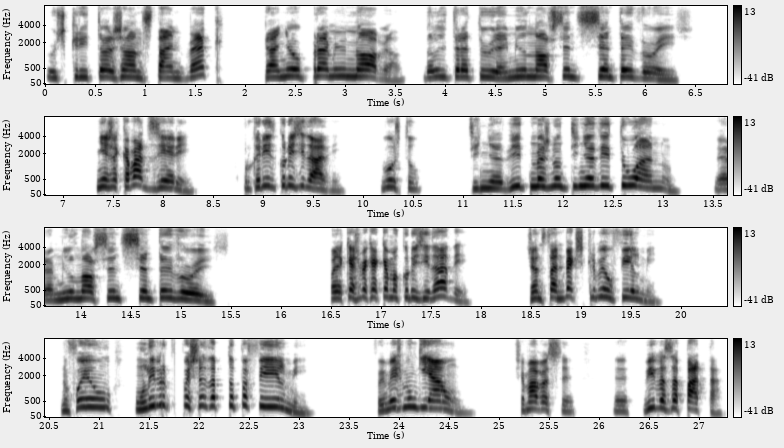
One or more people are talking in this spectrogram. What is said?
o escritor John Steinbeck ganhou o Prémio Nobel da Literatura em 1962. Tinhas acabado de dizer. Porcaria de curiosidade. Busto. Tinha dito, mas não tinha dito o ano. Era 1962. Olha, queres ver o que é que é uma curiosidade? John Steinbeck escreveu um filme. Não foi um, um livro que depois se adaptou para filme. Foi mesmo um guião. Chamava-se uh, Viva Zapata.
